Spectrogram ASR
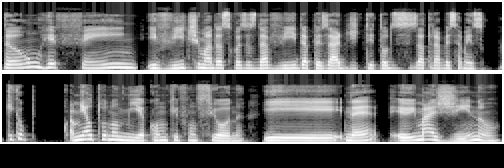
tão refém e vítima das coisas da vida, apesar de ter todos esses atravessamentos. O que que eu a minha autonomia, como que funciona. E, né, eu imagino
